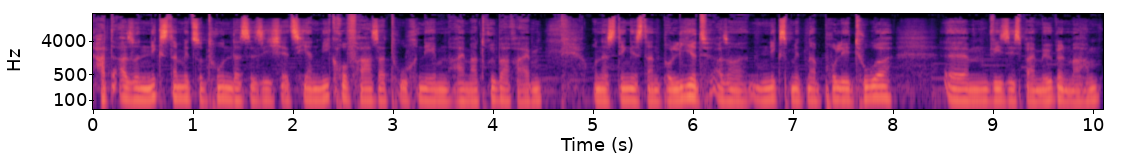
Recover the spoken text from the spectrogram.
Hat also nichts damit zu tun, dass Sie sich jetzt hier ein Mikrofasertuch nehmen, einmal drüber reiben und das Ding ist dann poliert. Also nichts mit einer Politur, ähm, wie Sie es bei Möbeln machen.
